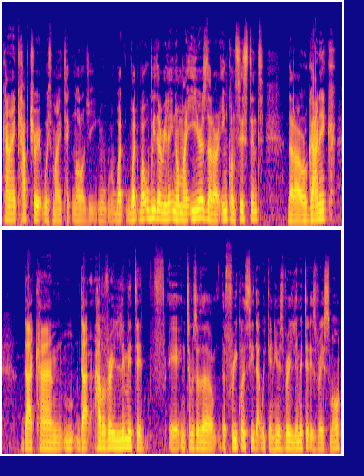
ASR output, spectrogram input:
can I capture it with my technology? What what what would be the relate? You know, my ears that are inconsistent, that are organic, that can that have a very limited uh, in terms of the the frequency that we can hear is very limited is very small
